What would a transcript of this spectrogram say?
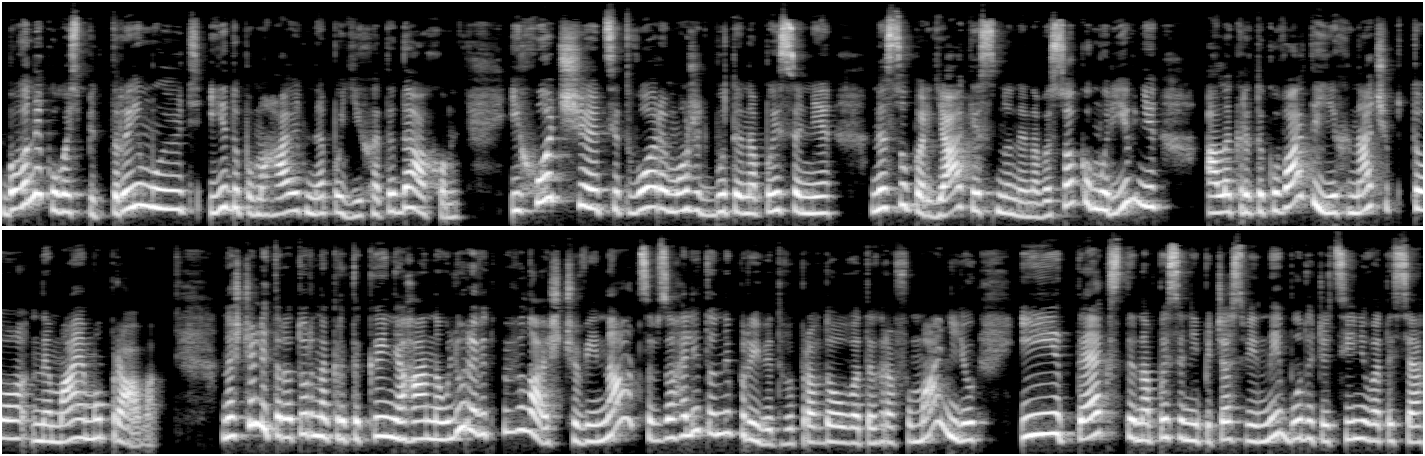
бо вони когось підтримують і допомагають не поїхати дахом. І хоч ці твори можуть бути написані не супер якісно, не на високому рівні, але критикувати їх начебто не маємо права. На що літературна критикиня Ганна Улюра відповіла, що війна це взагалі-то не привід виправдовувати графоманію, і тексти, написані під час війни, будуть оцінюватися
